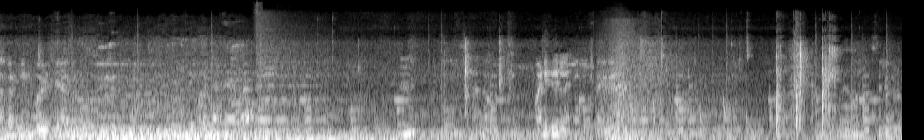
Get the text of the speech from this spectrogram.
अगर लिंबू ही अगर लिंबू जाने वाला हम्म आता मणि दिले सही है सही करो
